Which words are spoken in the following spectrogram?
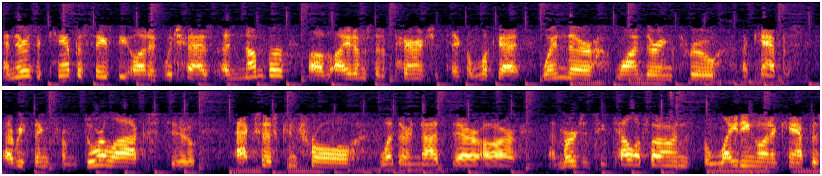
And there's a campus safety audit which has a number of items that a parent should take a look at when they're wandering through a campus. Everything from door locks to access control, whether or not there are emergency telephones, the lighting on a campus,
